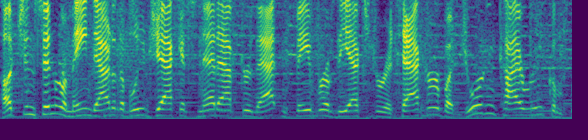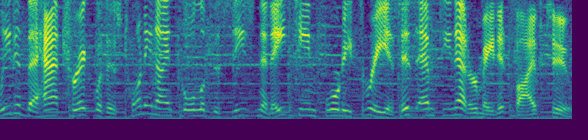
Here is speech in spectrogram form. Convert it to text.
Hutchinson remained out of the Blue Jackets net after that in favor of the extra attacker, but Jordan Kyrou completed the hat trick with his 29th goal of the season at 1843 as his empty netter made it 5 2.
